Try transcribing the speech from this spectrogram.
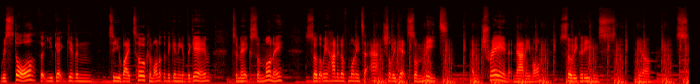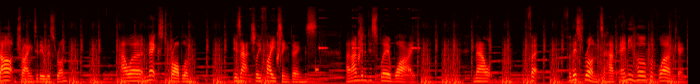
restore that you get given to you by Tokomon at the beginning of the game to make some money so that we had enough money to actually get some meat and train Nanimon so we could even, you know, start trying to do this run. Our next problem is actually fighting things, and I'm going to display why. Now, for, for this run to have any hope of working,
